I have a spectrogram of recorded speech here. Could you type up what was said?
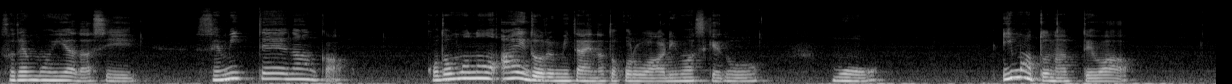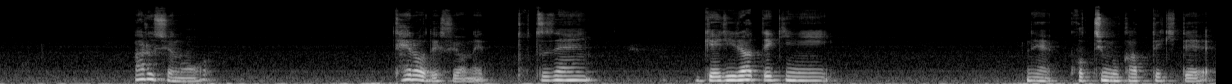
それも嫌だしセミってなんか子供のアイドルみたいなところはありますけどもう今となってはある種のテロですよね。突然ゲリラ的にねこっち向かってきて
